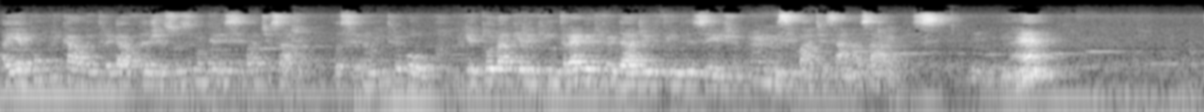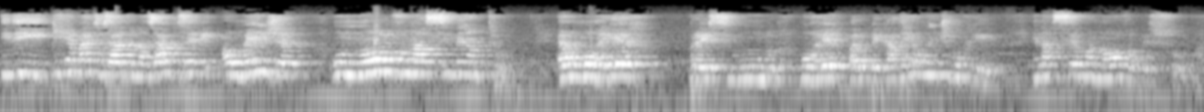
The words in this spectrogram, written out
aí é complicado entregar a vida a Jesus e não querer se batizar. Você não entregou. Porque todo aquele que entrega de verdade, ele tem desejo de se batizar nas águas. Né? E quem é batizado nas águas, ele almeja um novo nascimento. É um morrer para esse mundo, morrer para o pecado, realmente morrer. E nascer uma nova pessoa.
